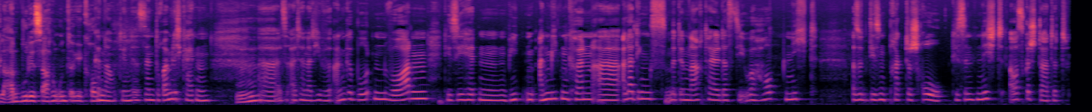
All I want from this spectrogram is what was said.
Planbude-Sachen untergekommen. Genau, denen sind Räumlichkeiten äh, als Alternative angeboten worden, die sie hätten mieten, anmieten können. Äh, allerdings mit dem Nachteil, dass die überhaupt nicht, also die sind praktisch roh, die sind nicht ausgestattet.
